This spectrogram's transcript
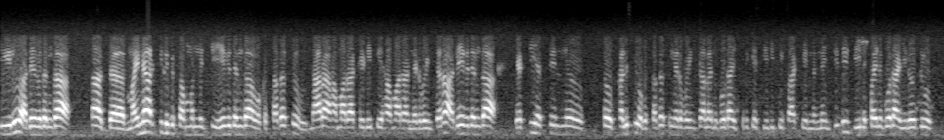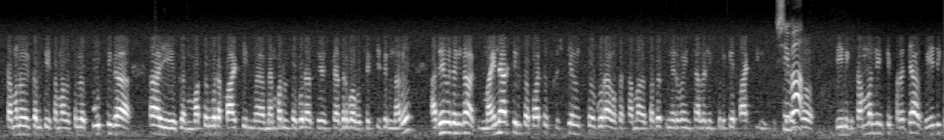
తీరు అదేవిధంగా మైనార్టీలకు సంబంధించి ఏ విధంగా ఒక సదస్సు నారా హమారా టీడీపీ హమారా నిర్వహించారో అదే విధంగా ఎస్టీ ఎస్టీలను తో కలిపి ఒక సదస్సు నిర్వహించాలని కూడా ఇప్పటికే టీడీపీ పార్టీ నిర్ణయించింది. దీనిపైన కూడా ఈ రోజు సమన్వయ కమిటీ సమావేశంలో పూర్తిగా మొత్తం కూడా పార్టీ మెంబర్లతో కూడా చంద్రబాబు చర్చిస్తున్నారు అదే విధంగా మైనార్టీలతో పాటు క్రిస్టియన్స్తో కూడా ఒక సమ సదస్సు నిర్వహించాలని ఇప్పటికే పార్టీ దీనికి సంబంధించి ప్రజా వేదిక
